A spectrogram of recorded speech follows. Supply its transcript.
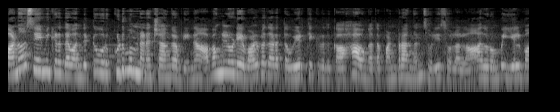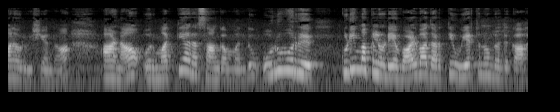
பணம் சேமிக்கிறத வந்துட்டு ஒரு குடும்பம் நினைச்சாங்க அப்படின்னா அவங்களுடைய வாழ்வாதாரத்தை உயர்த்திக்கிறதுக்காக அவங்க அதை பண்ணுறாங்கன்னு சொல்லி சொல்லலாம். அது ரொம்ப இயல்பான ஒரு விஷயம்தான். ஆனால் ஒரு மத்திய அரசாங்கம் வந்து ஒரு ஒரு குடிமக்களுடைய வாழ்வாதாரத்தை உயர்த்தணுங்கிறதுக்காக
